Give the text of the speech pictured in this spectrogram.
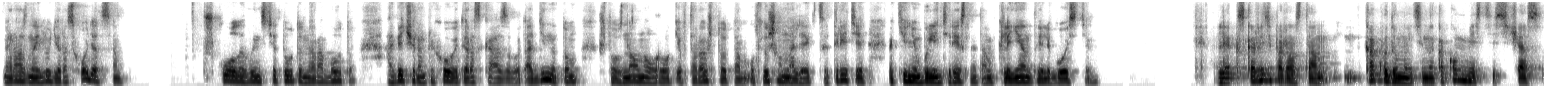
разные люди расходятся – в школы, в институты, на работу, а вечером приходят и рассказывают. Один о том, что узнал на уроке, второй, что там услышал на лекции, третий, какие у него были интересные там клиенты или гости. Олег, скажите, пожалуйста, как вы думаете, на каком месте сейчас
